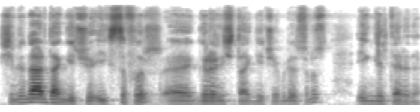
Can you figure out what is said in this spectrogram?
Şimdi nereden geçiyor ilk sıfır? E, Greenwich'ten geçiyor biliyorsunuz İngiltere'de.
